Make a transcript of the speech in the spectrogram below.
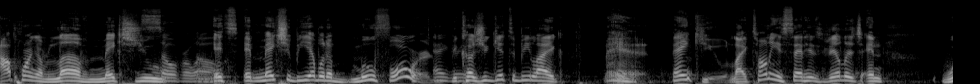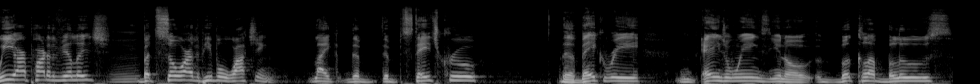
outpouring of love makes you So overwhelming. It's it makes you be able to move forward because you get to be like, man, thank you. Like Tony has said, his village, and we are part of the village, Mm-hmm. but so are the people watching. Like the the stage crew, the bakery, Angel Wings, you know, book club blues.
